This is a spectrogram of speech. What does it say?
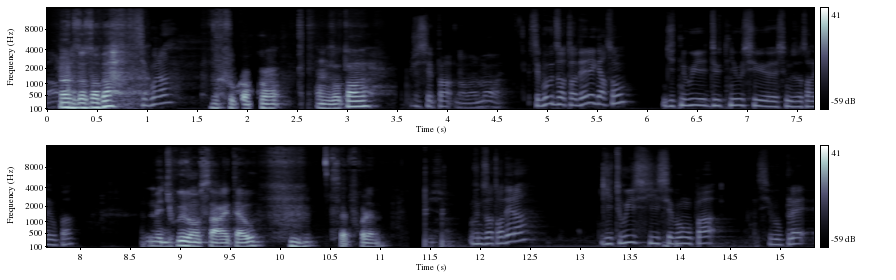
On nous entend pas C'est bon là? Il faut qu'on on nous entend là? Je sais pas. Normalement, ouais. C'est bon, vous entendez les garçons? Dites-nous oui, dites-nous si, euh, si vous nous entendez ou pas. Mais du coup, on s'arrête à où? C'est ça le problème. Vous nous entendez là? Dites oui si c'est bon ou pas, s'il vous plaît.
